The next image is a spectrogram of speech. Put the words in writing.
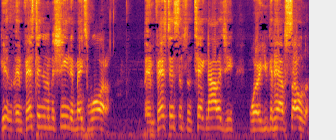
Get invest in a machine that makes water. Invest in some, some technology where you can have solar.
